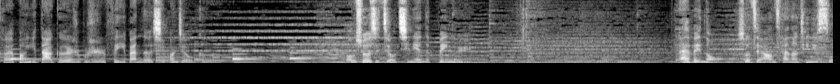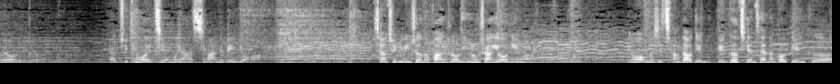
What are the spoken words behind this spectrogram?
看来榜一大哥是不是非一般的喜欢这首歌？我说是九七年的《冰雨》。Avino 说怎样才能听你所有的歌？那你去听我的节目呀，喜马那边有啊。想去旅行社能放一首《一路上有你》吗？因为我们是抢到点点歌前才能够点歌。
